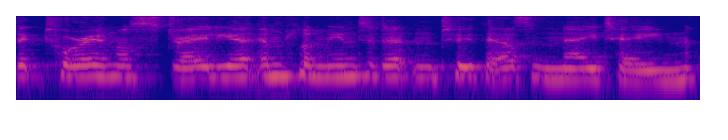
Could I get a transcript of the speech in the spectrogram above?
Victoria and Australia implemented it in 2018.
